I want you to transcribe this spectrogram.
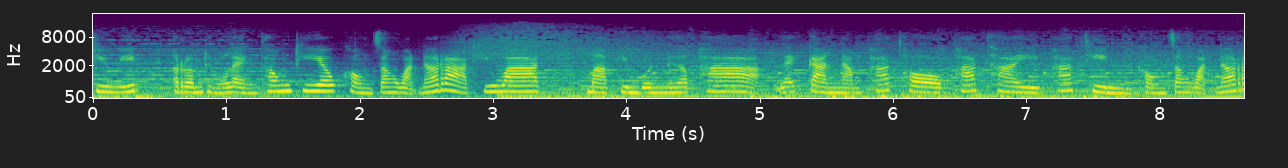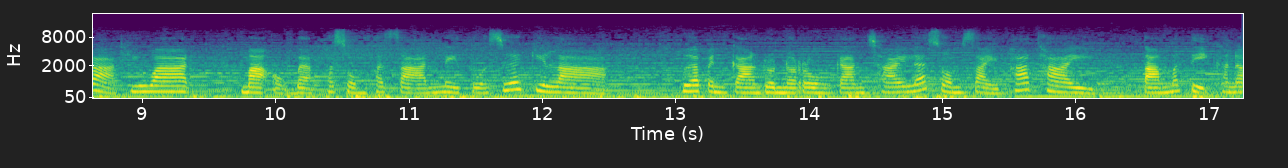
ชีวิต รวมถึงแหล่งท่องเที่ยวของจังหวัดนราธิวาสมาพิมพ์บนเนื้อผ้า และการนำผ้าทอ ผ้าไทย ผ้าถิ่นของจังหวัดนราธิวาสมาออกแบบผสมผสานในตัวเสื้อกีฬา เพื่อเป็นการรณรงค์การใช้และสวมใส่ผ้าไทย ตามมติคณะ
